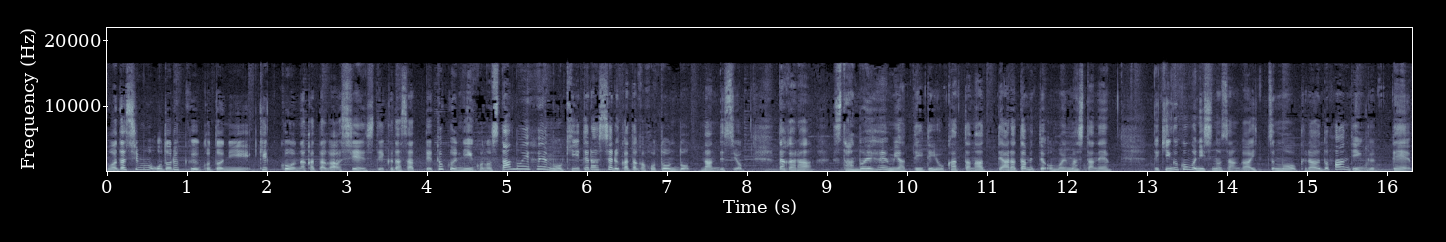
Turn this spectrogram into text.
私も驚くことに結構な方が支援してくださって特にこのスタンド FM を聞いてらっしゃる方がほとんどなんですよ。だからスタンド FM やっていてよかったなって改めて思いましたね。でキングコング西野さんがいつもクラウドファンディングって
